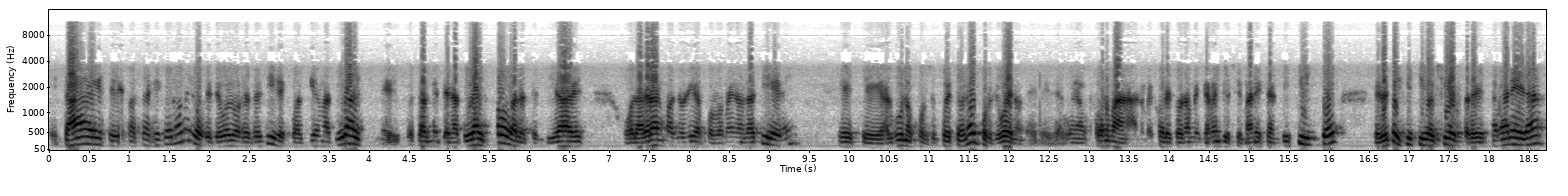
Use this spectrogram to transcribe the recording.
Está ese despasaje económico que te vuelvo a repetir, es cualquier natural, totalmente natural, todas las entidades o la gran mayoría por lo menos la tienen, este, algunos por supuesto no, porque bueno, de, alguna forma a lo mejor económicamente se manejan distinto, pero esto ha existido siempre de esta manera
